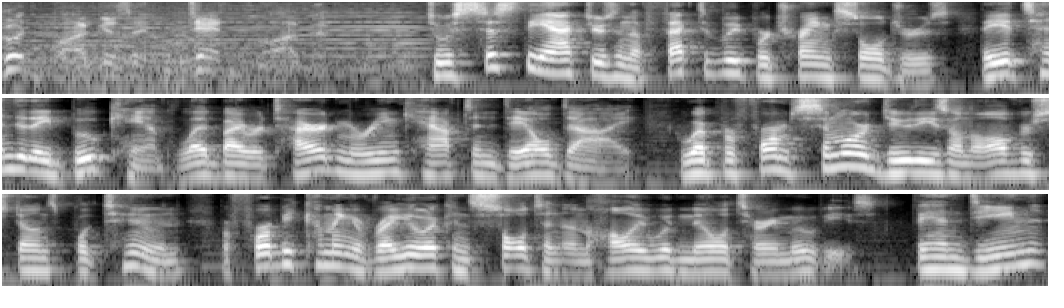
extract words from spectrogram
good bug is a dead bug. To assist the actors in effectively portraying soldiers, they attended a boot camp led by retired Marine Captain Dale Dye, who had performed similar duties on Oliver Stone's platoon before becoming a regular consultant on Hollywood military movies. Van Dien,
